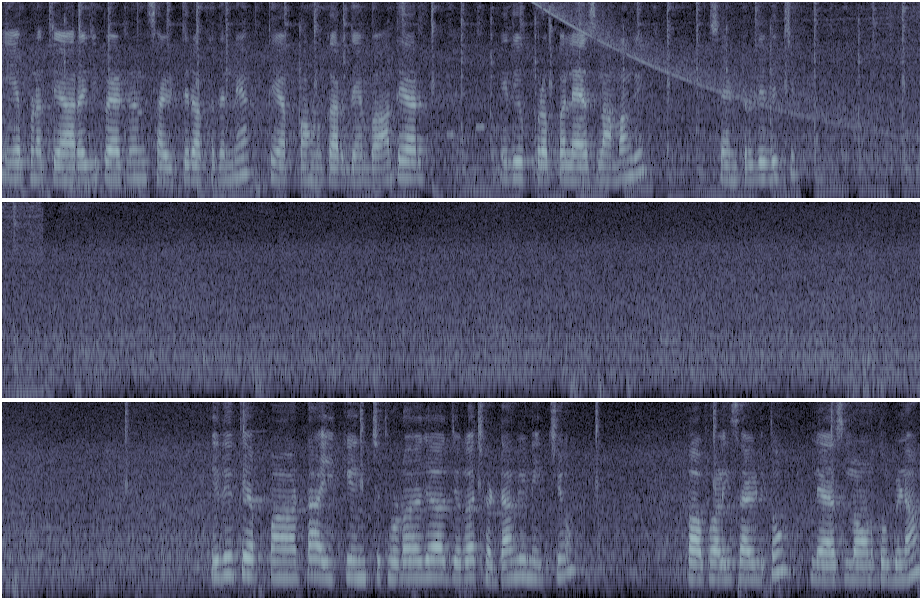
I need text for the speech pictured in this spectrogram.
ਇਹ ਆਪਣਾ ਤਿਆਰ ਹੈ ਜੀ ਪੈਟਰਨ ਸਾਈਡ ਤੇ ਰੱਖ ਦਿੰਨੇ ਆ ਤੇ ਆਪਾਂ ਹੁਣ ਕਰਦੇ ਆਂ ਬਾਹ ਤਿਆਰ। ਇਹਦੇ ਉੱਪਰ ਆਪਾਂ ਲੈਸ ਲਾਵਾਂਗੇ ਸੈਂਟਰ ਦੇ ਵਿੱਚ। ਇਹਦੇ ਤੇ ਆਪਾਂ 2.5 ਇੰਚ ਥੋੜਾ ਜਿਹਾ ਜਗ੍ਹਾ ਛੱਡਾਂਗੇ ਨੀਚੇੋਂ ਕਫ ਵਾਲੀ ਸਾਈਡ ਤੋਂ ਲੈਸ ਲਾਉਣ ਤੋਂ ਬਿਨਾ।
